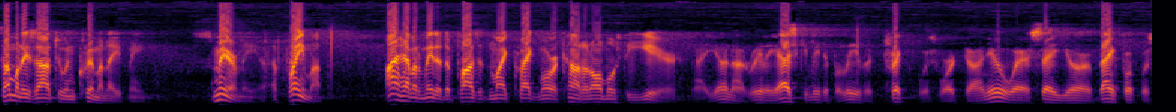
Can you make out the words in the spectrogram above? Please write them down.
somebody's out to incriminate me, smear me, a frame up. I haven't made a deposit in my Cragmore account in almost a year. Now, you're not really asking me to believe a trick was worked on you, where, say, your bank book was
